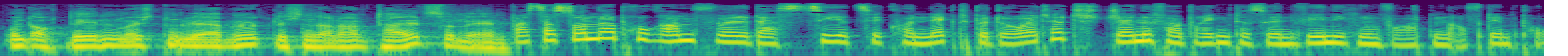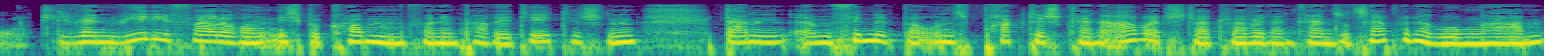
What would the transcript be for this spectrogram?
und auch denen möchten wir ermöglichen, daran teilzunehmen. Was das Sonderprogramm für das CEC Connect bedeutet, Jennifer bringt es in wenigen Worten auf den Punkt. Wenn wir die Förderung nicht bekommen von den Paritätischen, dann ähm, findet bei uns praktisch keine Arbeit statt, weil wir dann keinen Sozialpädagogen haben,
